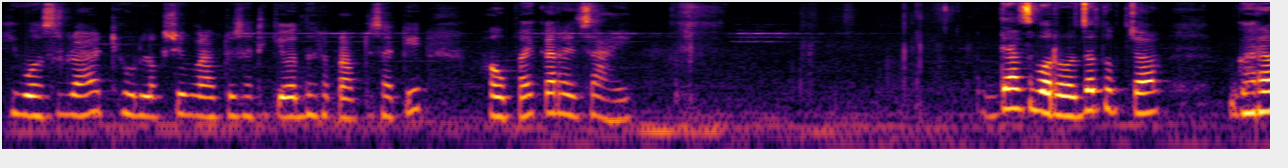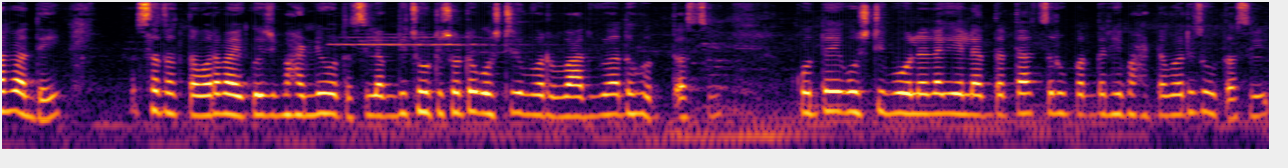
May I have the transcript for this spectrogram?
ही मसूर डाळ ठेवून लक्ष्मी प्राप्तीसाठी किंवा धनप्राप्तीसाठी हा उपाय करायचा आहे. त्याचबरोबर जर तुमच्या घरामध्ये सतत नवरा बायकोची भांडणी होत असेल अगदी छोट्या छोट्या गोष्टींवर वादविवाद होत असतील कोणत्याही गोष्टी बोलायला गेल्यानंतर त्याच रूपांतर हे भांडणावरच होत असेल.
